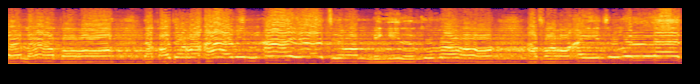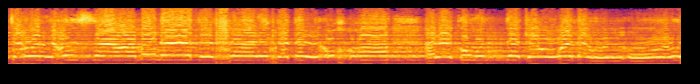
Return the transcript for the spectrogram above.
وما طغى. لقد رأى من آيات ربه الكبرى. أفرأيتم اللات والعزى ومناة الثالثة الأخرى؟ ألكم الذكر وله الأنثى؟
